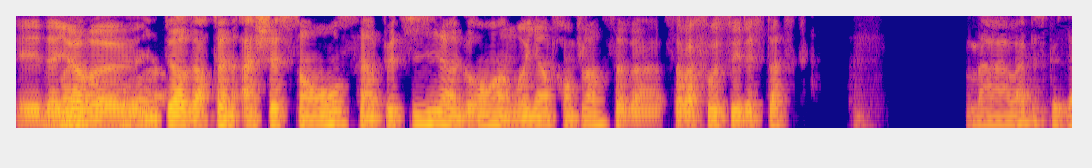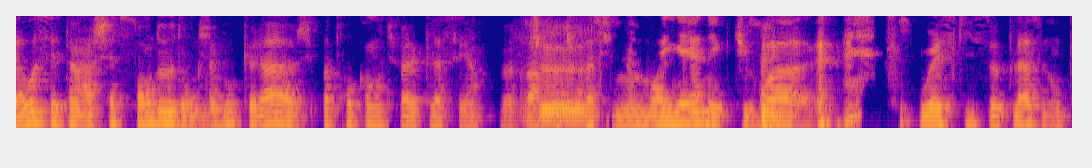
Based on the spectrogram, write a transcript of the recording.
Et d'ailleurs, Voilà heu, pour, heu Interzarten HS 111, c'est un petit, un grand, un moyen tremplin, ça va ça va fausser les stats. bah, ouais, parce que Zao, c'est un HS 102, donc j'avoue que là, je sais pas trop comment tu vas le classer, hein. Va falloir que tu fasses une moyenne et que tu vois, où est-ce qu'il se place, donc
